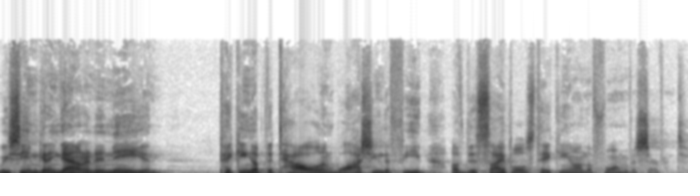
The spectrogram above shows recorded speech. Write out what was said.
we see him getting down on a knee and picking up the towel and washing the feet of disciples, taking on the form of a servant.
